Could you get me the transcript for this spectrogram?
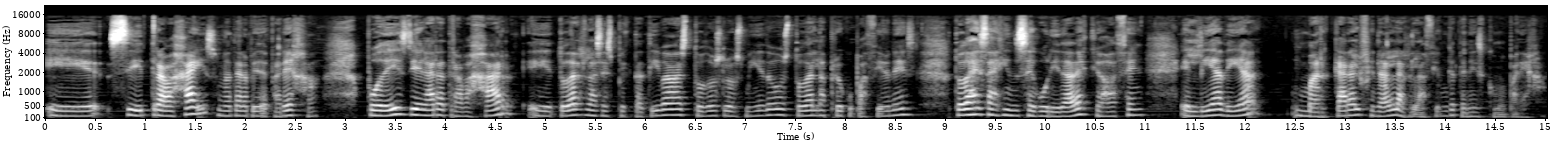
eh, si trabajáis una terapia de pareja, podéis llegar a trabajar eh, todas las expectativas, todos los miedos, todas las preocupaciones, todas esas inseguridades que os hacen el día a día marcar al final la relación que tenéis como pareja.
